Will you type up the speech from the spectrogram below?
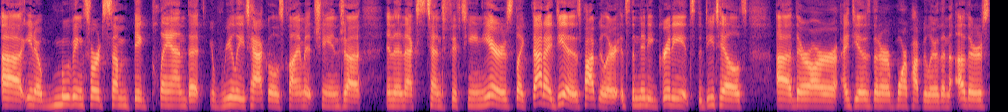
Uh, you know, moving towards some big plan that really tackles climate change uh, in the next 10 to 15 years. Like that idea is popular. It's the nitty gritty. It's the details. Uh, there are ideas that are more popular than others.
